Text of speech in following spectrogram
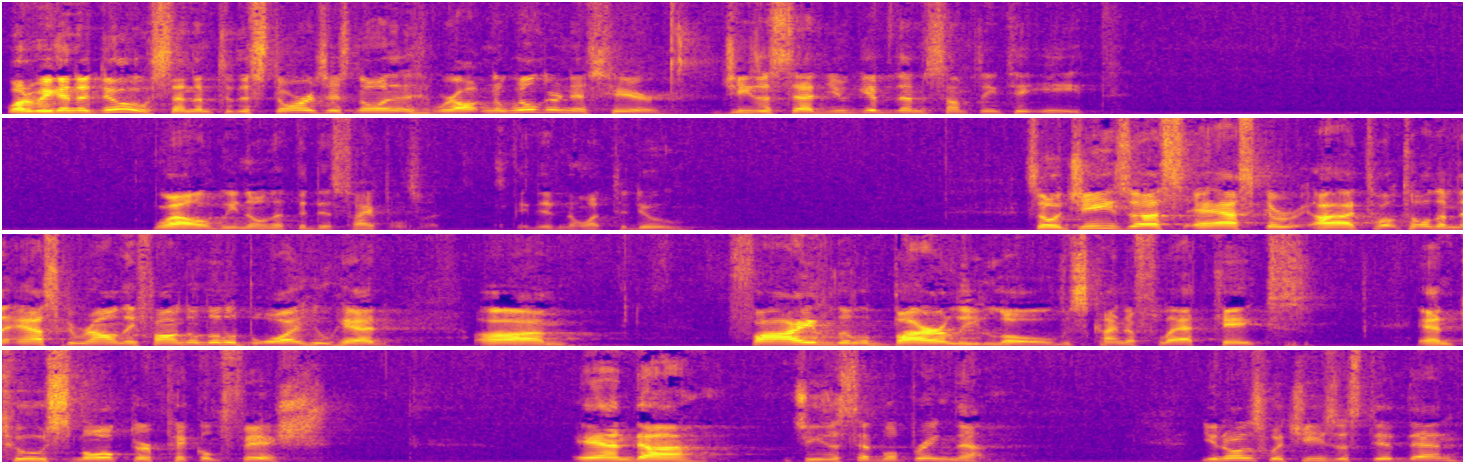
What are we going to do? Send them to the stores? There's no, we're out in the wilderness here. Jesus said, You give them something to eat. Well, we know that the disciples, they didn't know what to do. So Jesus asked, uh, told them to ask around. They found a little boy who had um, five little barley loaves, kind of flat cakes, and two smoked or pickled fish. And uh, Jesus said, Well, bring them. You notice what Jesus did then?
